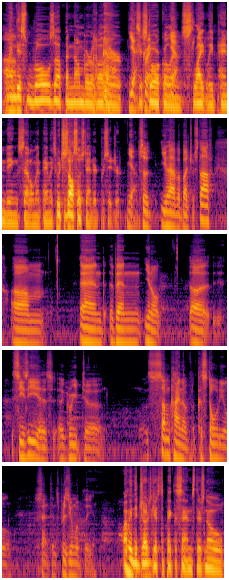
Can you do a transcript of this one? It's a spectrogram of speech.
and this rolls up a number of other Yes, historical Yeah. and slightly pending settlement payments, which is also standard procedure. Yeah. So you have a bunch of stuff, um, and then you know, uh, CZ has agreed to some kind of custodial sentence, presumably. I mean, the judge gets to pick the sentence. There's no,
